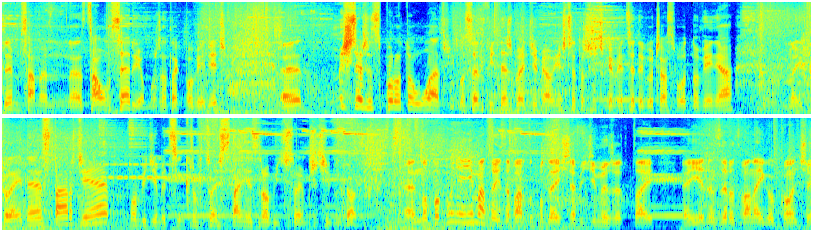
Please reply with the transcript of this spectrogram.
tym samym, e, całą serią, można tak powiedzieć. E, Myślę, że sporo to ułatwi, bo Selfie też będzie miał jeszcze troszeczkę więcej tego czasu odnowienia. No i kolejne starcie. No widzimy, Cinkrow coś w stanie zrobić swoim przeciwnikowi. E, No Babunia nie ma tutaj za bardzo podejścia. Widzimy, że tutaj e, 1-0-2 na jego koncie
